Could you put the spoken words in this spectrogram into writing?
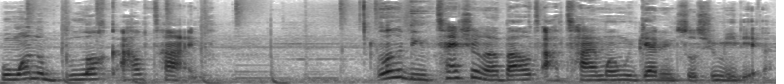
we want to block our time. We want to be intentional about our time when we get in social media.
